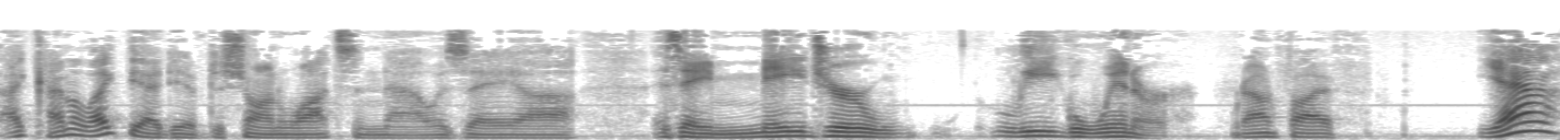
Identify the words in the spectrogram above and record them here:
I kind of like the idea of Deshaun Watson now as a, uh, as a major league winner. Round five. Yeah.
